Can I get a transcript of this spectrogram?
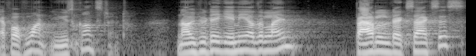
f of 1 u is constant. Now, if you take any other line parallel to x axis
